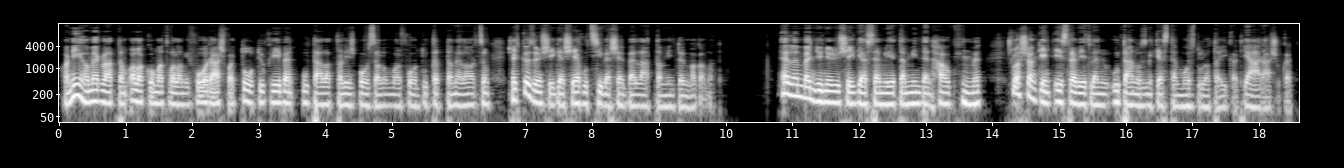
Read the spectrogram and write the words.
Ha néha megláttam alakomat valami forrás vagy tó tükrében, utálattal és borzalommal fordultattam el arcom, és egy közönséges jehut szívesebben láttam, mint önmagamat. Ellenben gyönyörűséggel szemléltem minden hauptmet, s lassanként észrevétlenül utánozni kezdtem mozdulataikat, járásukat.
